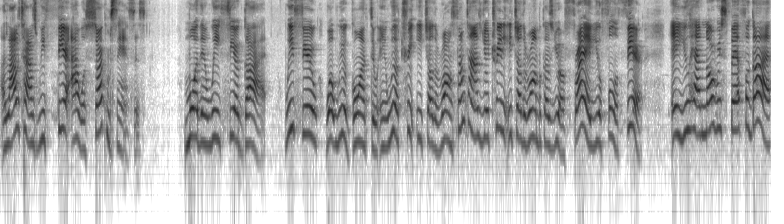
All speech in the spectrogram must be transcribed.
A lot of times we fear our circumstances more than we fear God. We fear what we're going through and we'll treat each other wrong. Sometimes you're treating each other wrong because you're afraid, you're full of fear and you have no respect for God.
